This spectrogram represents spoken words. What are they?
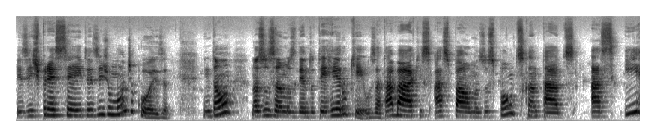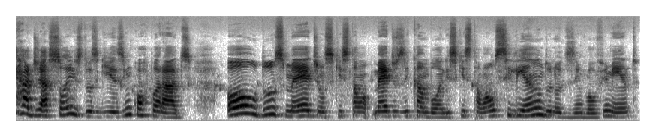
exige preceito, exige um monte de coisa. Então, nós usamos dentro do terreiro o quê? Os atabaques, as palmas, os pontos cantados, as irradiações dos guias incorporados ou dos médiums que estão, médios e cambones que estão auxiliando no desenvolvimento.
